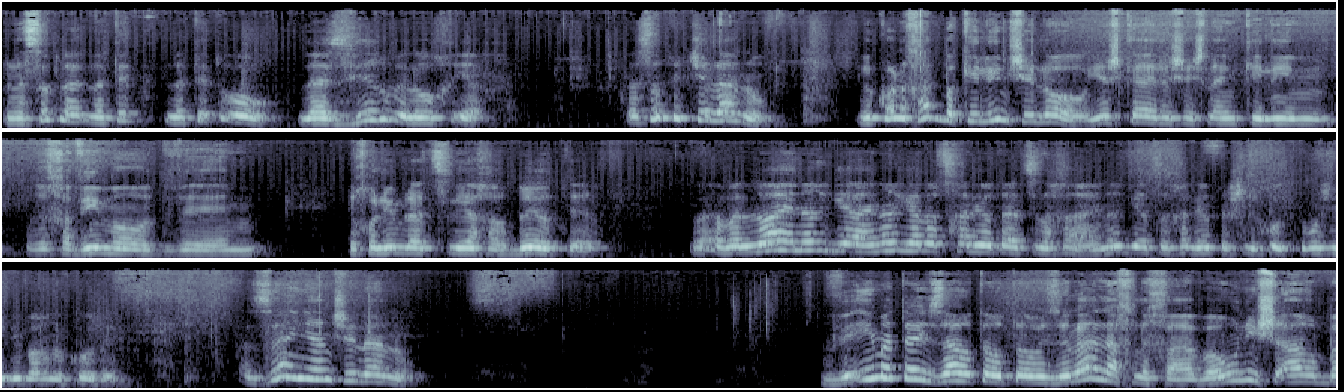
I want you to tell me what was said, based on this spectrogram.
לנסות לתת, לתת אור, להזהיר ולהוכיח. לעשות את שלנו. וכל אחד בכלים שלו, יש כאלה שיש להם כלים רחבים מאוד והם יכולים להצליח הרבה יותר. אבל לא האנרגיה, האנרגיה לא צריכה להיות ההצלחה, האנרגיה צריכה להיות השליחות, כמו שדיברנו קודם. אז זה העניין שלנו. ואם אתה הזהרת אותו וזה לא הלך לך והוא נשאר ב,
